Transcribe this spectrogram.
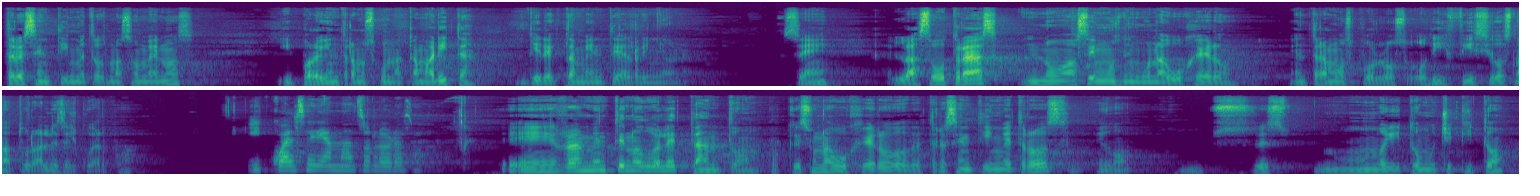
3 centímetros más o menos, y por ahí entramos con una camarita directamente al riñón. ¿sí? Las otras no hacemos ningún agujero, entramos por los orificios naturales del cuerpo. ¿Y cuál sería más dolorosa? Eh, realmente no duele tanto, porque es un agujero de 3 centímetros, digo, es un hoyito muy chiquito,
